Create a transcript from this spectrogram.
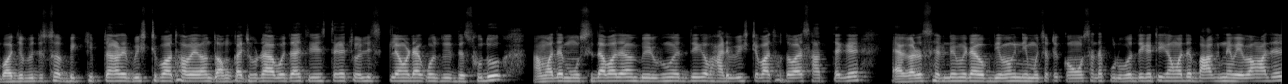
বজ্রবিদ্যুৎ সহ বিক্ষিপ্ত আকারে বৃষ্টিপাত হবে এবং দমকা ঝোড়া বইতে হয় তিরিশ থেকে চল্লিশ কিলোমিটার গতিতে। শুধু আমাদের মুর্শিদাবাদ এবং বীরভূমের দিকে ভারী বৃষ্টিপাত হতে পারে সাত থেকে এগারো সেন্টিমিটার অবধি এবং নিম্নচাপটি ক্রমশ পূর্বের দিকে ঠিক আমাদের বাঘ নেবে এবং আমাদের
